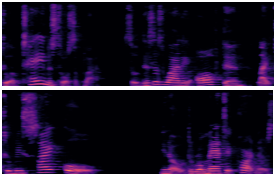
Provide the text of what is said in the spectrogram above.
to obtain the source supply. So this is why they often like to recycle, you know, the romantic partners.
